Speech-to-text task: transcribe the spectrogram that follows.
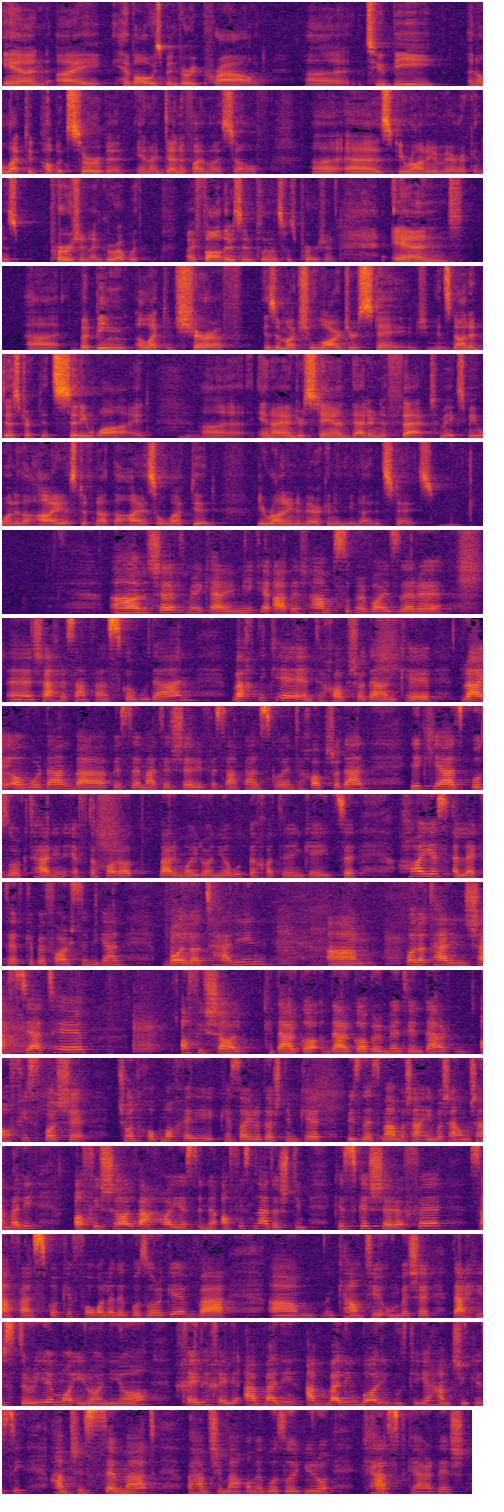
and I have always been very proud uh, to be an elected public servant and identify myself uh, as Iranian American, as Persian. I grew up with my father's influence was Persian, and uh, but being elected sheriff is a much larger stage. It's not a district; it's citywide, uh, and I understand that in effect makes me one of the highest, if not the highest, elected Iranian American in the United States. شرف میر کریمی که قبلش هم سوپروایزر شهر سان فرانسیسکو بودن وقتی که انتخاب شدن که رأی آوردن و به سمت شریف سان فرانسیسکو انتخاب شدن یکی از بزرگترین افتخارات برای ما ایرانیا بود به خاطر اینکه the highest elected که به فارسی میگن بالاترین بالاترین شخصیت آفیشال که در, در گاورمنت یعنی در آفیس باشه. چون خب ما خیلی کسایی رو داشتیم که بیزنسمن باشن این باشن اون باشن ولی آفیشال و هایست این آفیس نداشتیم. کسی که شرف سان فرانسیسکو که فوق العاده بزرگه و کانتی اون بشه. در هیستوری ما ایرانیا خیلی خیلی اولین اولین باری بود که یه همچین کسی همچین سمت و همچین مقام بزرگی رو کسب کردش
